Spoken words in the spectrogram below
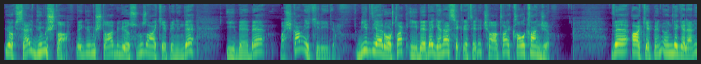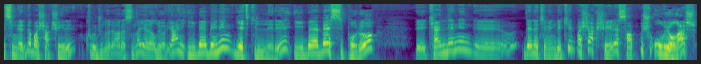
Göksel Gümüşdağ ve Gümüşdağ biliyorsunuz AKP'nin de İBB başkan vekiliydi. Bir diğer ortak İBB Genel Sekreteri Çağatay Kalkancı ve AKP'nin önde gelen isimleri de Başakşehir'in kurucuları arasında yer alıyor. Yani İBB'nin yetkilileri İBB Spor'u e, kendilerinin e, denetimindeki Başakşehir'e satmış oluyorlar.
